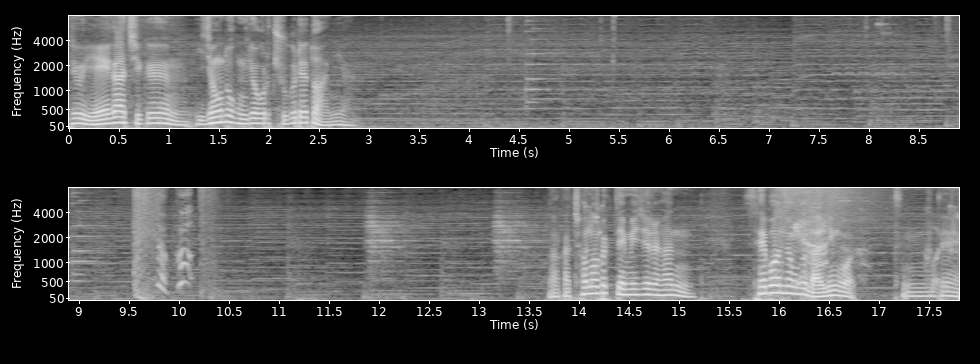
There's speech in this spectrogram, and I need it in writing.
그리고 얘가 지금 이 정도 공격으로 죽을 애도 아니야. 아까 1500 데미지를 한 3번 정도 날린 것 같은데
